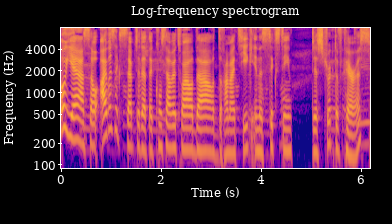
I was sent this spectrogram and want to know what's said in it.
Oh, yeah. So I was accepted at the Conservatoire d'Art Dramatique in the 16th district of Paris.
